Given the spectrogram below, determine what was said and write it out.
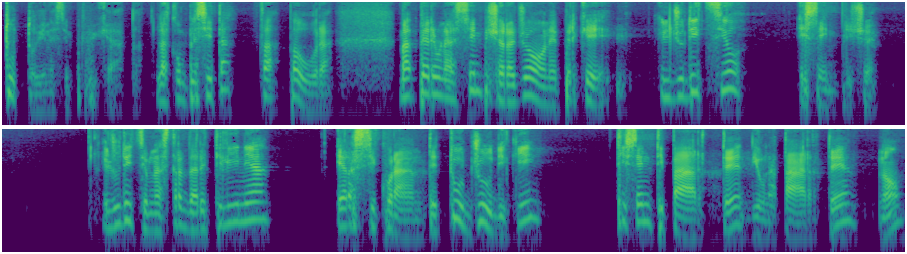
tutto viene semplificato. La complessità fa paura, ma per una semplice ragione, perché il giudizio è semplice. Il giudizio è una strada rettilinea e rassicurante. Tu giudichi, ti senti parte di una parte, no?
